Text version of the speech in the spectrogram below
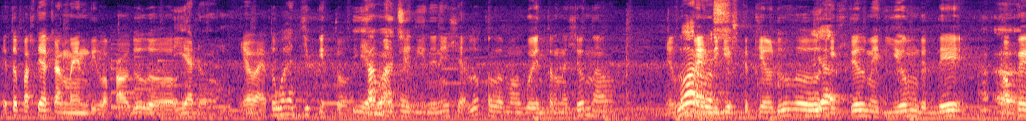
itu pasti akan main di lokal dulu. iya dong Ya lah itu wajib itu. Iya, Sama wajib. kayak di Indonesia. Lu kalau mau gue internasional ya lu, Lu main harus- di gigs kecil dulu, Iya. gigs kecil, medium, gede. Heeh. Oke,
